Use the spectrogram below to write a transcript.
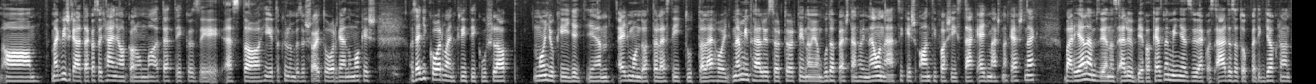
a, megvizsgálták azt, hogy hány alkalommal tették közé ezt a hírt a különböző sajtóorgánumok, és az egyik kormánykritikus lap mondjuk így egy ilyen egy mondattal ezt így tudta le, hogy nem mintha először történne olyan Budapesten, hogy neonácik és antifasiszták egymásnak esnek, bár jellemzően az előbbiek a kezdeményezőek, az áldozatok pedig gyakran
